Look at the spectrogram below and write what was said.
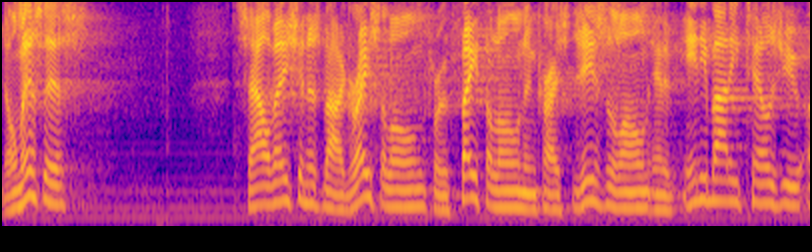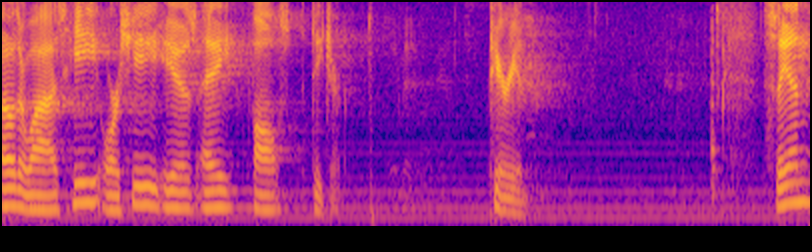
Don't miss this. Salvation is by grace alone, through faith alone, in Christ Jesus alone. And if anybody tells you otherwise, he or she is a false teacher. Period. Sin,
